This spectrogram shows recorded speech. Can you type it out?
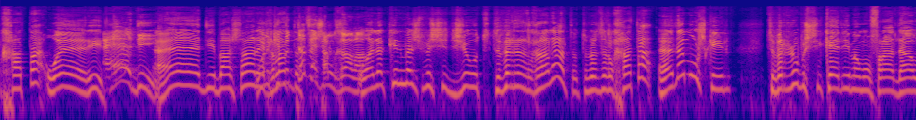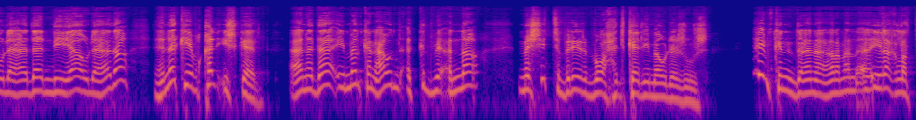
الخطأ وارد. عادي. عادي بشر ولكن ما تدافعش على الغلط. ولكن باش باش تجي وتبرر الغلط وتبرر الخطأ هذا مشكل. تبرروا بشي كلمة مفردة ولا هذا النية ولا هذا هنا كيبقى الإشكال. أنا دائما كنعاود نأكد بأن ماشي التبرير بواحد كلمة ولا جوج. يمكن أنا راه إلا غلط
